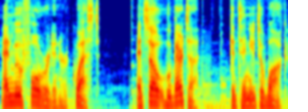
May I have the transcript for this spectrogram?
and move forward in her quest. And so Huberta continued to walk.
